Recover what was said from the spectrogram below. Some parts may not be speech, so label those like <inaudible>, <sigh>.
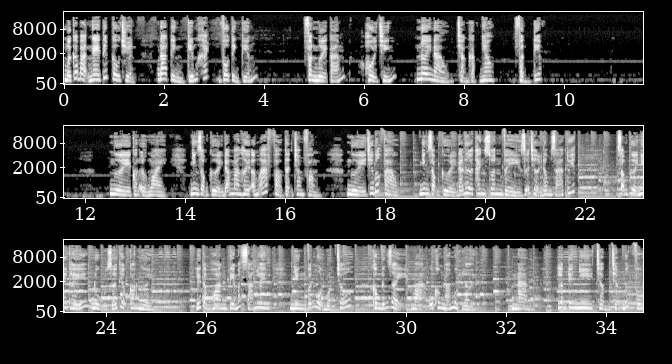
Mời các bạn nghe tiếp câu chuyện Đa tình kiếm khách, vô tình kiếm. Phần 18 Hồi 9 Nơi nào chẳng gặp nhau? Phần tiếp. Người còn ở ngoài, Nhưng giọng cười đã mang hơi ấm áp vào tận trong phòng. Người chưa bước vào, Nhưng giọng cười đã đưa thanh xuân về giữa trời đông giá tuyết. Giọng cười như thế đủ giới thiệu con người. Lý tẩm Hoan tia mắt sáng lên, Nhưng vẫn ngồi một chỗ không đứng dậy mà cũng không nói một lời. Nàng Lâm Tiên Nhi chậm chậm bước vô.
